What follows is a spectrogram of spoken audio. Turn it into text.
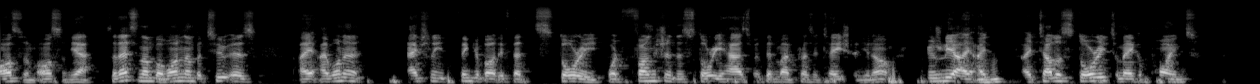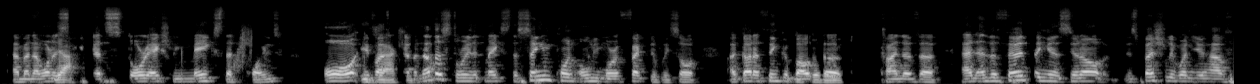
Awesome, awesome. Yeah. So that's number one. Number two is I, I want to actually think about if that story, what function the story has within my presentation. You know, usually I mm-hmm. I, I tell a story to make a point, um, and I want to yeah. see if that story actually makes that point, or if exactly. I have another story that makes the same point only more effectively. So I got to think about the kind of the and and the third thing is you know especially when you have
